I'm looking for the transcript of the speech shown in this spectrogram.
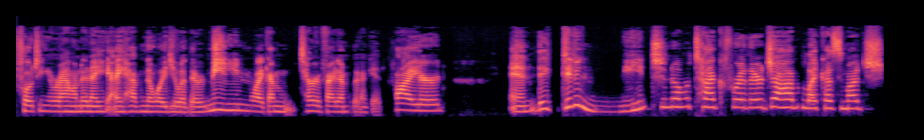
floating around. And I, I have no idea what they mean. Like I'm terrified I'm going to get fired and they didn't need to know tech for their job like as much,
